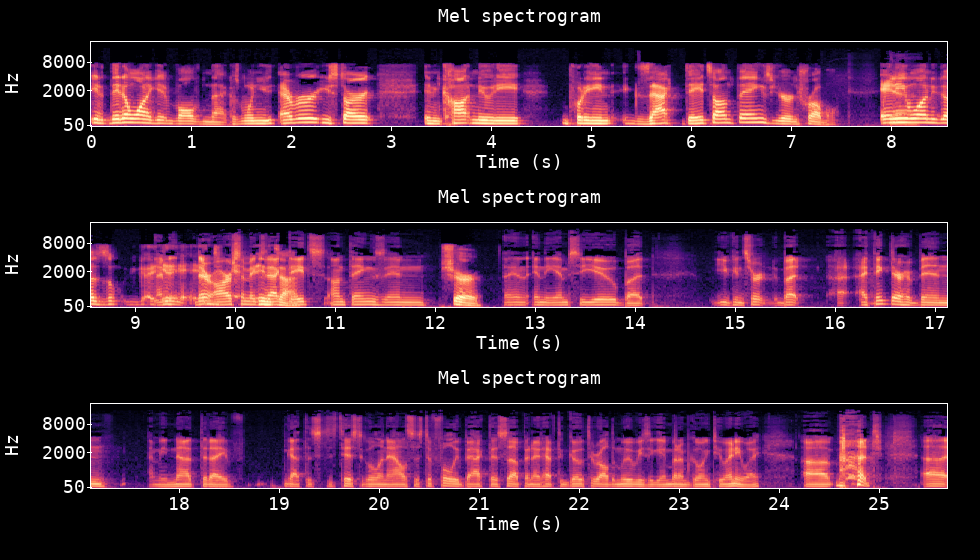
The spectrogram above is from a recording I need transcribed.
They don't want to get involved in that because when you ever you start in continuity, putting exact dates on things, you're in trouble anyone yeah. who does. I mean, there are some exact dates on things in sure in, in the MCU, but you can cert. But I think there have been. I mean, not that I've got the statistical analysis to fully back this up, and I'd have to go through all the movies again, but I'm going to anyway. Uh, but uh,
